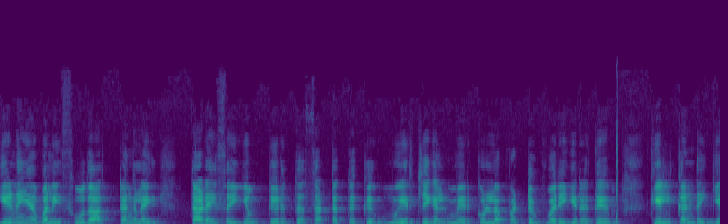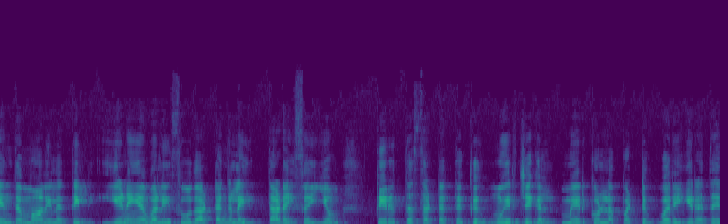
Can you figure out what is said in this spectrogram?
இணைய வழி சூதாட்டங்களை தடை செய்யும் திருத்த சட்டத்துக்கு முயற்சிகள் மேற்கொள்ளப்பட்டு வருகிறது? கீழ்கண்ட எந்த மாநிலத்தில் இணைய வழி சூதாட்டங்களை தடை செய்யும் திருத்த சட்டத்துக்கு முயற்சிகள் மேற்கொள்ளப்பட்டு வருகிறது?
